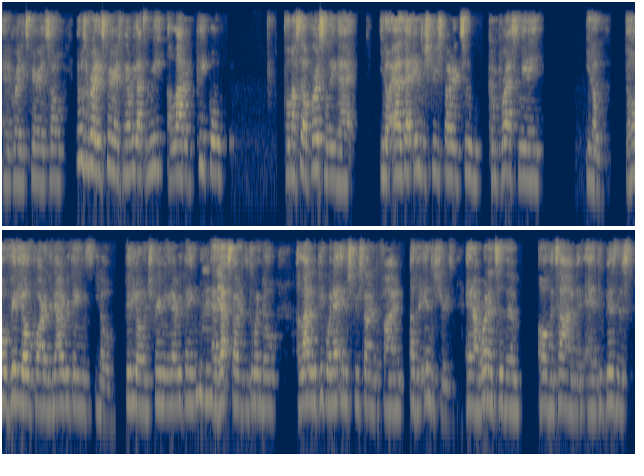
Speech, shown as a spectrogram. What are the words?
and a great experience. So it was a great experience, man. We got to meet a lot of people. For myself personally, that you know, as that industry started to compress, meaning, you know, the whole video part of it, now everything's, you know, video and streaming and everything, mm-hmm. as yeah. that started to dwindle, a lot of the people in that industry started to find other industries. And I run into them all the time and, and do business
